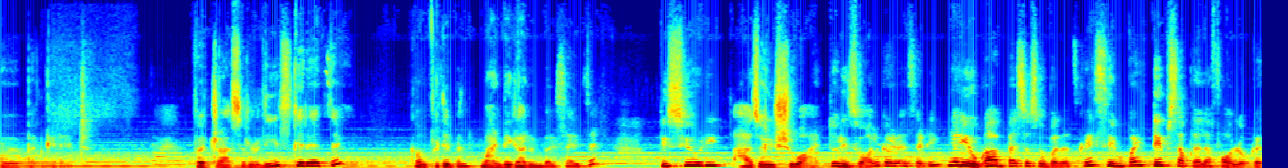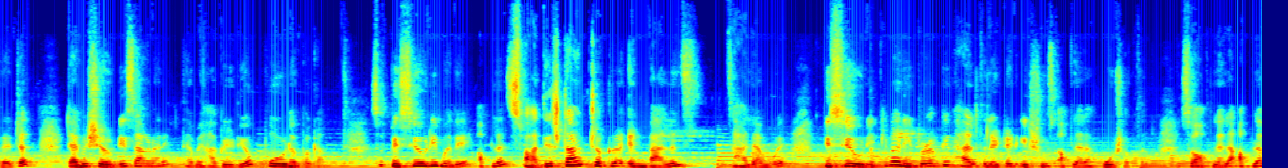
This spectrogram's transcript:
डोळे बंद करायचे. वज्रासन रिलीज करायचे. कम्फर्टेबल मांडी घालून बसायचे. पी सी ओ डी हा जो इश्यू आहे तो रिझॉल्व करण्यासाठी या योगा अभ्यासासोबतच काही सिंपल टिप्स आपल्याला फॉलो करायच्यात त्या मी शेवटी सांगणार आहे. त्यामुळे हा व्हिडिओ पूर्ण बघा. सो पी सी ओ डीमध्ये आपलं स्वादिष्टान चक्र इम्बॅलन्स झाल्यामुळे पी सी ओ डी किंवा रिप्रोडक्टिव्ह हेल्थ रिलेटेड इश्यूज आपल्याला होऊ शकतात. सो आपल्याला आपला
